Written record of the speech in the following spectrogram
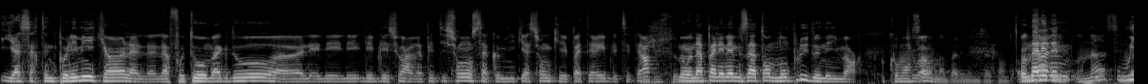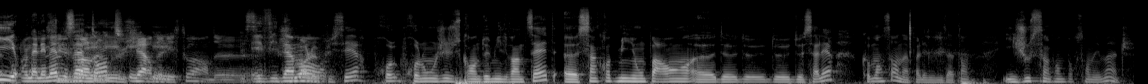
Il y a certaines polémiques, hein, la, la- la photo au McDo, euh, les, les- les- les blessures à répétition, sa communication qui est pas terrible, etc. Justement. Mais on n'a pas les mêmes attentes non plus de Neymar. Comment tu ça, on n'a pas les mêmes attentes? On a les mêmes- on a oui, attentes. on a les mêmes attentes. le plus et- cher de l'histoire de Évidemment. le plus cher, pro- prolongé jusqu'en 2027, euh, 50 millions par an euh, de, de, de- de salaire. Comment ça, on n'a pas les mêmes attentes? Il joue 50% des matchs.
